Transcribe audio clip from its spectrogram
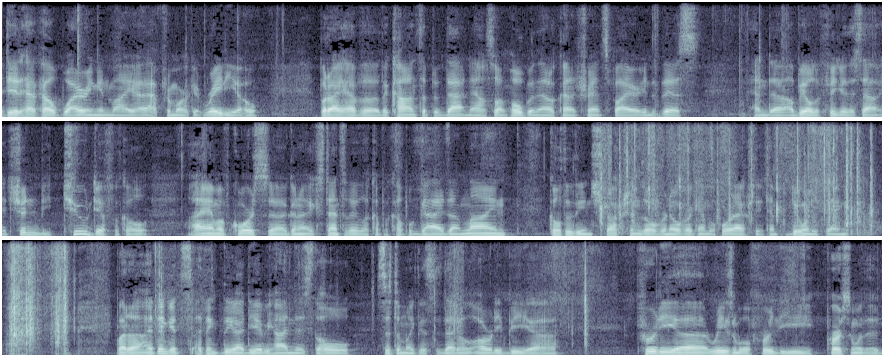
did have help wiring in my uh, aftermarket radio, but I have the the concept of that now, so I'm hoping that'll kind of transpire into this, and uh, I'll be able to figure this out. It shouldn't be too difficult. I am, of course, uh, going to extensively look up a couple guides online, go through the instructions over and over again before I actually attempt to do anything. But uh, I think it's I think the idea behind this, the whole system like this, is that it'll already be uh, pretty uh, reasonable for the person with a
